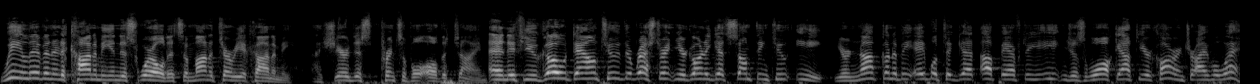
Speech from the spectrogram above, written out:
We live in an economy in this world, it's a monetary economy. I share this principle all the time. And if you go down to the restaurant and you're going to get something to eat, you're not going to be able to get up after you eat and just walk out to your car and drive away.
